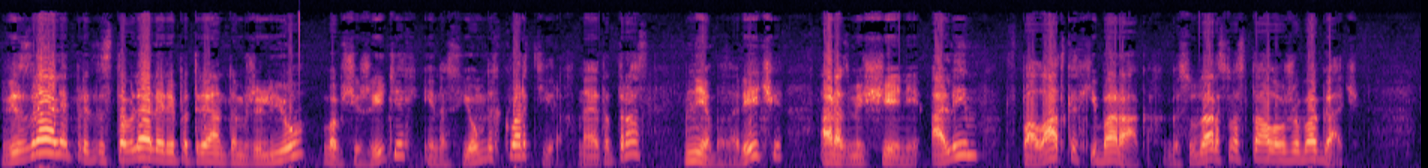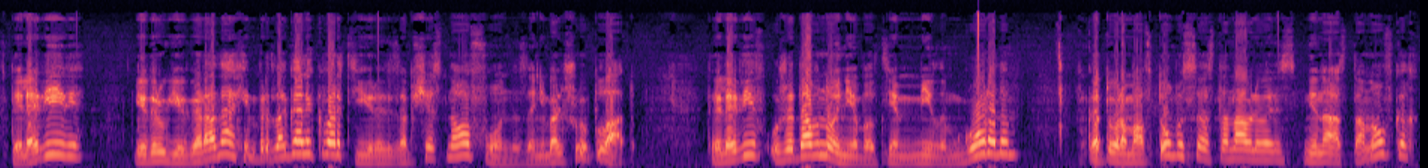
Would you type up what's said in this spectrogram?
В Израиле предоставляли репатриантам жилье в общежитиях и на съемных квартирах. На этот раз не было речи о размещении алим в палатках и бараках. Государство стало уже богаче. В Тель-Авиве и других городах им предлагали квартиры из общественного фонда за небольшую плату. Тель-Авив уже давно не был тем милым городом, в котором автобусы останавливались не на остановках,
